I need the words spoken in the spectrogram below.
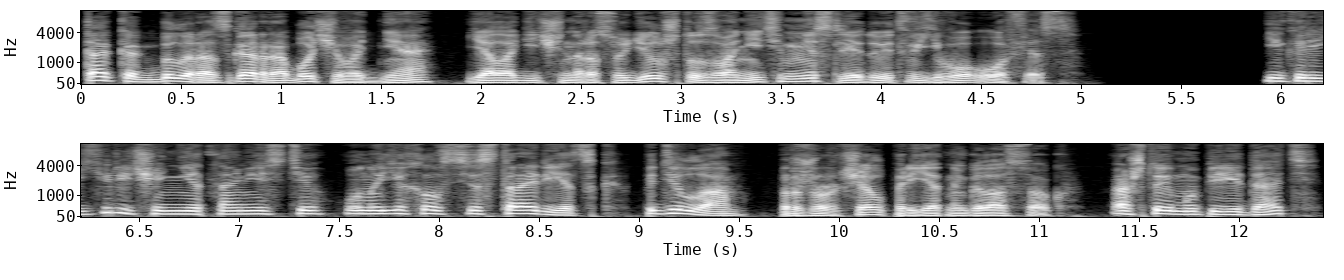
Так как был разгар рабочего дня, я логично рассудил, что звонить мне следует в его офис. «Игоря Юрьевича нет на месте, он уехал в Сестрорецк, по делам», — прожурчал приятный голосок. «А что ему передать?»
